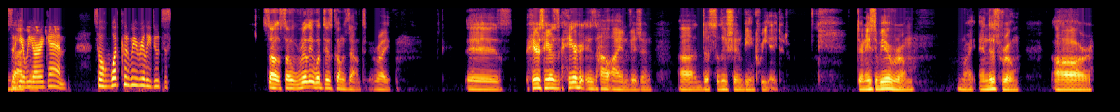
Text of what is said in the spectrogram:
So here we are again. So what could we really do to So so really what this comes down to, right, is here's here's here is how I envision uh the solution being created. There needs to be a room, right? In this room are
